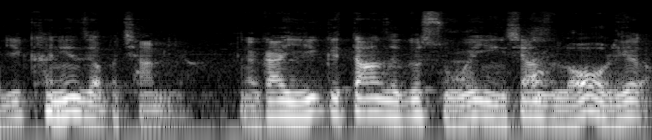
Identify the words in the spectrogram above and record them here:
伊肯定是要被枪毙个。外加伊搿当时搿社会影响是老恶劣个。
